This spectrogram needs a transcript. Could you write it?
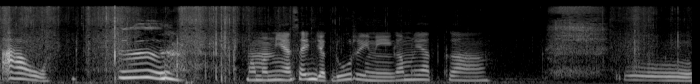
au. Uh. Mama Mia, saya injak duri nih. Kamu lihat kak. Uh.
